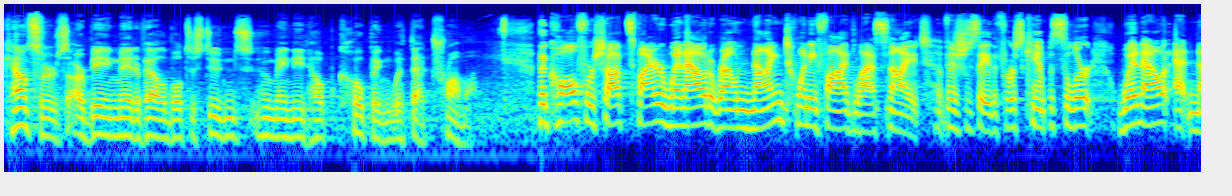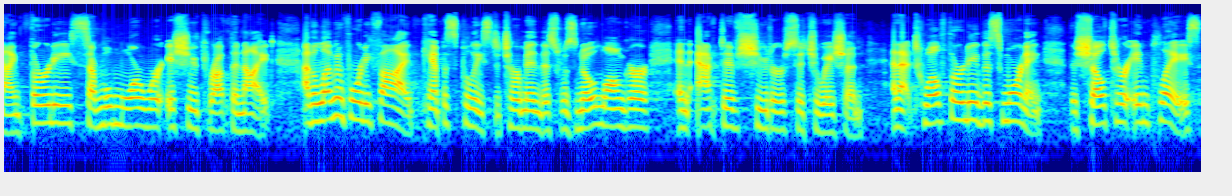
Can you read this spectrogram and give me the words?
Counselors are being made available to students who may need help coping with that trauma. The call for shots fired went out around 9:25 last night. Officials say the first campus alert went out at 9:30. Several more were issued throughout the night. At 11:45, campus police determined this was no longer an active shooter situation. And at 12:30 this morning, the shelter in place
